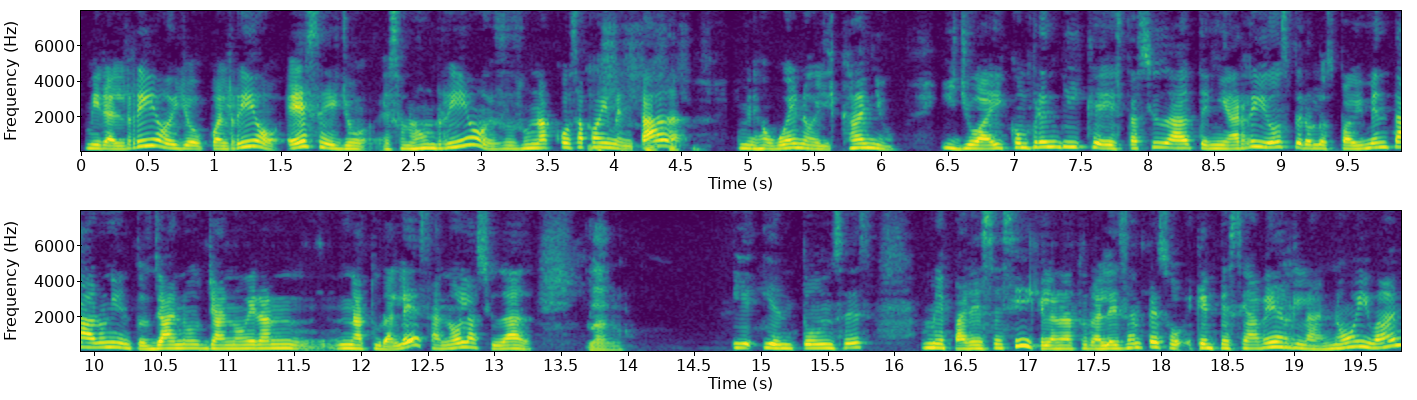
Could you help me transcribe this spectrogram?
mira el río, y yo, ¿cuál río? Ese, y yo, eso no es un río, eso es una cosa pavimentada. Y me dijo, bueno, el caño. Y yo ahí comprendí que esta ciudad tenía ríos, pero los pavimentaron y entonces ya no, ya no eran naturaleza, ¿no? La ciudad. Claro. Y, y, entonces me parece sí, que la naturaleza empezó, que empecé a verla, ¿no, Iván?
